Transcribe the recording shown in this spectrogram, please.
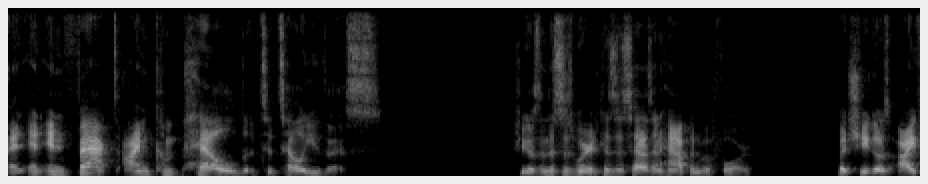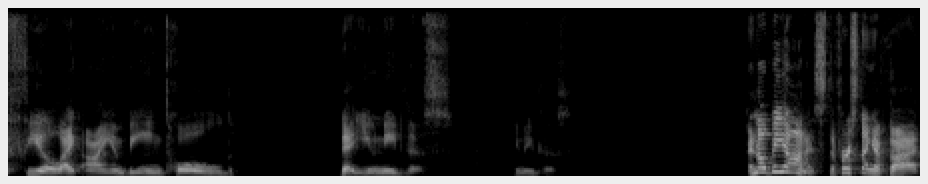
and, and in fact, I'm compelled to tell you this. She goes, and this is weird because this hasn't happened before. But she goes, I feel like I am being told that you need this. You need this. And I'll be honest, the first thing I thought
